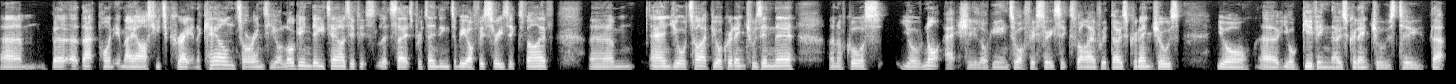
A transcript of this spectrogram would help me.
Um, but at that point, it may ask you to create an account or enter your login details if it's, let's say, it's pretending to be Office 365, um, and you'll type your credentials in there. And of course, you're not actually logging into Office 365 with those credentials. You're uh, you're giving those credentials to that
